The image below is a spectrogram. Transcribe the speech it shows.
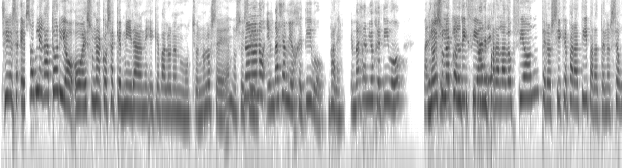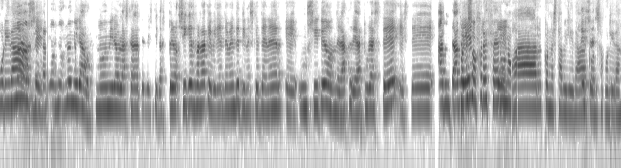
Sí, ¿es, ¿es, obligatorio o es una cosa que miran y que valoran mucho? No lo sé, ¿eh? no sé No, si... no, no, en base a mi objetivo. Vale. En base a mi objetivo. ¿Vale? No es una condición para la adopción, pero sí que para ti, para tener seguridad. No lo sé, no, no- no he mirado, no he mirado las características, pero sí que es verdad que evidentemente tienes que tener eh, un sitio donde la criatura esté, esté habitable. Puedes ofrecer eh, un hogar con estabilidad, eso con seguridad.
